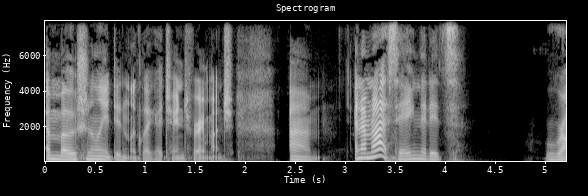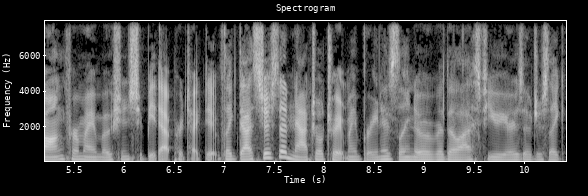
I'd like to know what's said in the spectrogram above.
emotionally it didn't look like I changed very much. Um, and I'm not saying that it's wrong for my emotions to be that protective. Like that's just a natural trait my brain has learned over the last few years of just like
